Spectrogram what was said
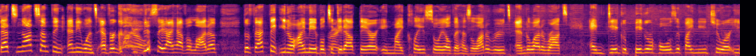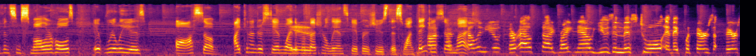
that's not something anyone's ever going No. to say I have a lot of. The fact that, you know, I'm able to right. get out there in my clay soil that has a lot of roots and a lot of rocks and dig bigger holes if I need to, or even some smaller holes, it really is awesome. I can understand why It the is. professional landscapers use this one. Thank you so I'm much. telling you, they're outside right now using this tool, and they put theirs theirs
